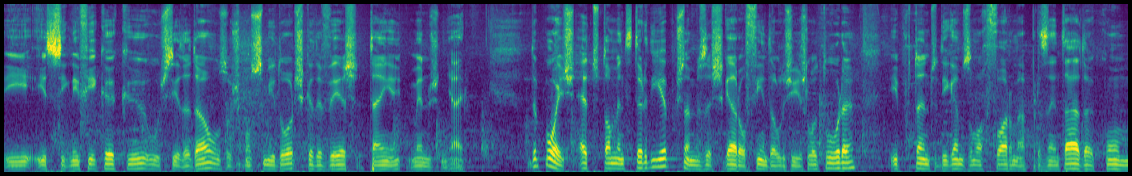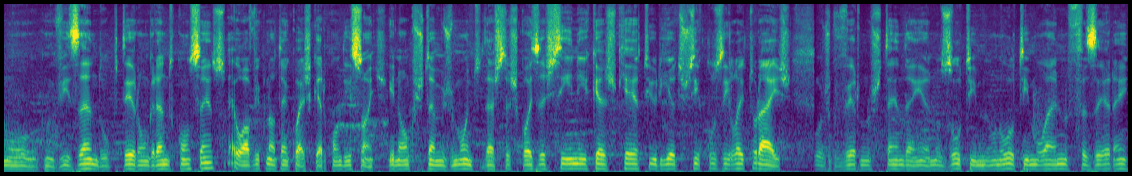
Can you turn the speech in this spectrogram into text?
E isso significa que os cidadãos, os consumidores, cada vez têm menos dinheiro. Depois, é totalmente tardia, porque estamos a chegar ao fim da legislatura e, portanto, digamos, uma reforma apresentada como visando obter um grande consenso, é óbvio que não tem quaisquer condições. E não gostamos muito destas coisas cínicas que é a teoria dos ciclos eleitorais. Os governos tendem a, nos último, no último ano, fazerem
